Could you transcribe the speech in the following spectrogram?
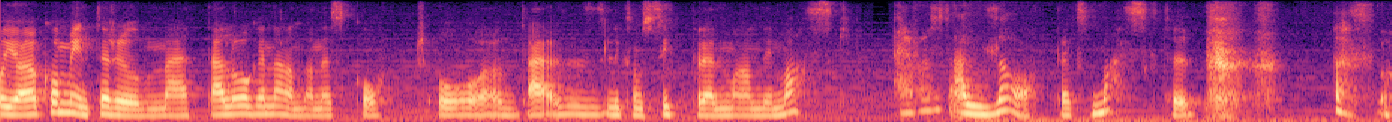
och jag kom in till rummet, där låg en annan eskort och där liksom sitter en man i mask. Det var en sån där latexmask typ. alltså,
